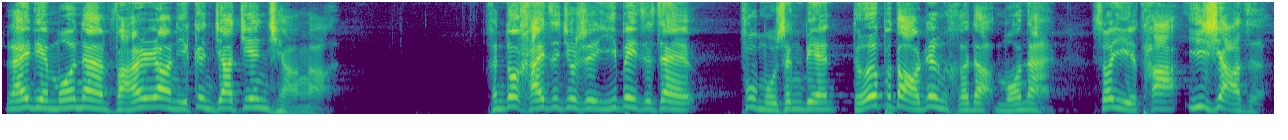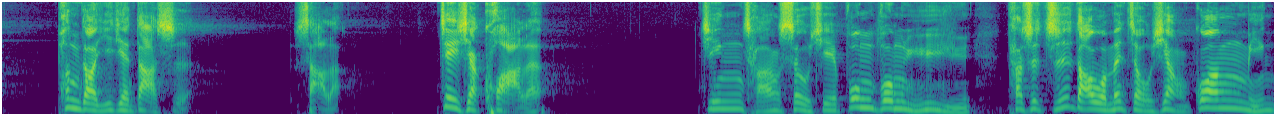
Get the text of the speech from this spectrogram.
来点磨难反而让你更加坚强啊。很多孩子就是一辈子在。父母身边得不到任何的磨难，所以他一下子碰到一件大事，傻了，这下垮了。经常受些风风雨雨，他是指导我们走向光明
